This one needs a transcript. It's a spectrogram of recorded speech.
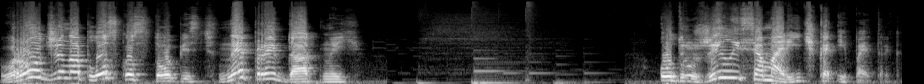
Вроджена плоскостопість, непридатний. Одружилися Марічка і Петрик.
